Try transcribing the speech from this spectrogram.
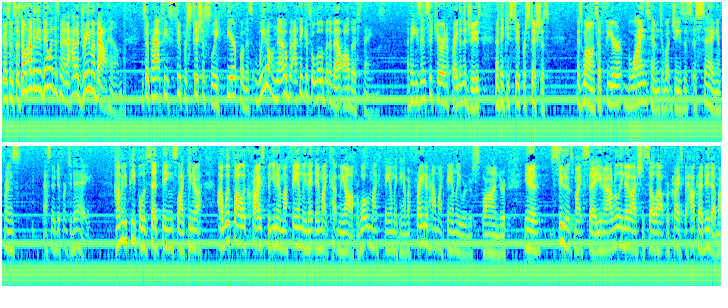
goes to him and says, Don't have anything to do with this man. I had a dream about him. And so perhaps he's superstitiously fearful in this. We don't know, but I think it's a little bit about all those things. I think he's insecure and afraid of the Jews, and I think he's superstitious as well. And so fear blinds him to what Jesus is saying. And friends, that's no different today. How many people have said things like, you know, I would follow Christ, but, you know, my family, they, they might cut me off. Or what would my family think? I'm afraid of how my family would respond. Or, you know, students might say, you know, I really know I should sell out for Christ, but how could I do that? My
